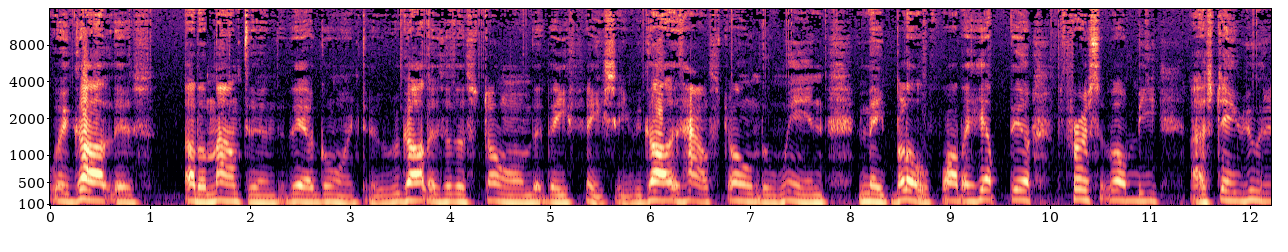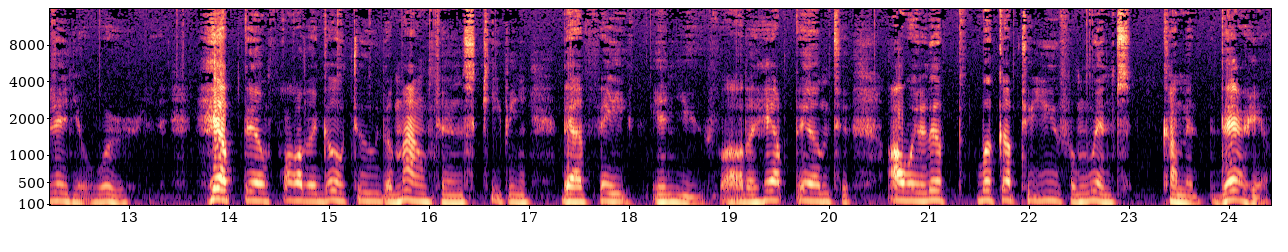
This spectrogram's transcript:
regardless of the mountains they are going through, regardless of the storm that they're facing, regardless how strong the wind may blow, Father, help them first of all be uh, stay rooted in your word. Help them, Father, go through the mountains, keeping their faith in you. Father, help them to always look, look up to you from whence cometh their help.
